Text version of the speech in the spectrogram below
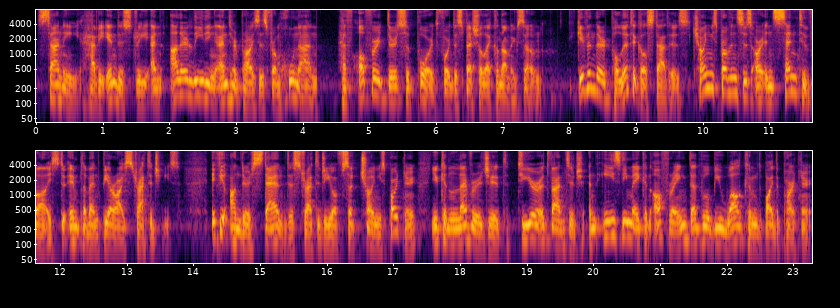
Sany Heavy Industry, and other leading enterprises from Hunan have offered their support for the Special Economic Zone. Given their political status, Chinese provinces are incentivized to implement BRI strategies. If you understand the strategy of such Chinese partner, you can leverage it to your advantage and easily make an offering that will be welcomed by the partner.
